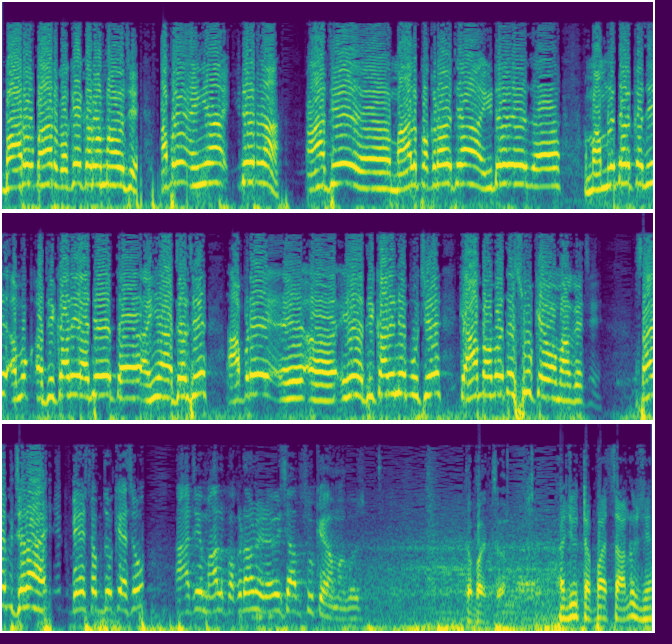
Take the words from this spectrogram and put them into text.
બારોબાર વગે કરવામાં આવે છે. આપણે અહીંયા ઈડરના આ જે માલ પકડાયો છે આ ઈડર મામલતદાર કચેરી અમુક અધિકારી આજે અહીંયા હાજર છે. આપણે એ, અધિકારીને પૂછીએ કે આ બાબતે શું કહેવા માંગે છે. સાહેબ જરા એક બે શબ્દો કહેશો. આ જે માલ પકડાયો ને એના વિશે આપ શું કહેવા માંગો છો? તપાસ ચાલુ હજુ તપાસ ચાલુ છે.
